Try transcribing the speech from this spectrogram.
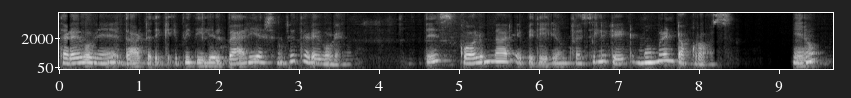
ತಡೆಗೋಡೆ ದಾಟೋದಕ್ಕೆ ಎಪಿಥೀಲಿಯಲ್ ಬ್ಯಾರಿಯರ್ಸ್ ಅಂದರೆ ತಡೆಗೋಡೆ. This columnar epithelium facilitate movement across ಏನು?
